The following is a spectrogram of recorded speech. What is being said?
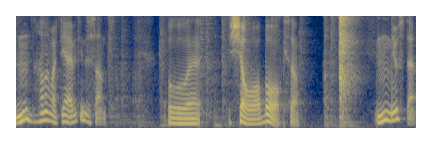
Mm, han har varit jävligt intressant. Och eh, Chabo också. Mm, just det.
